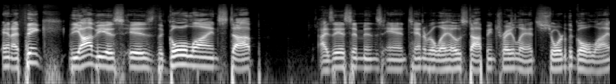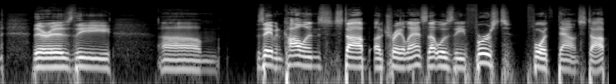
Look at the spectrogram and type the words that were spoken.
And I think the obvious is the goal line stop. Isaiah Simmons and Tanner Vallejo stopping Trey Lance short of the goal line. There is the um, Collins stop of Trey Lance. That was the first fourth down stop.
